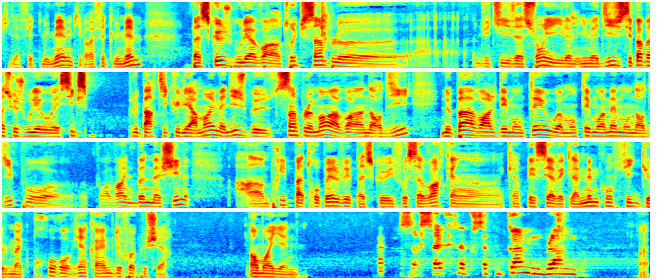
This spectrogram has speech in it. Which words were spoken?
qu'il a faite lui-même, qu'il aurait faite lui-même. Parce que je voulais avoir un truc simple euh, d'utilisation. Il, m'a dit, c'est pas parce que je voulais OS X plus particulièrement, il m'a dit, je veux simplement avoir un ordi, ne pas avoir à le démonter ou à monter moi-même mon ordi pour, euh, pour avoir une bonne machine à un prix pas trop élevé. Parce qu'il faut savoir qu'un qu'un PC avec la même config que le Mac Pro revient quand même deux fois plus cher. En moyenne. Ça, ça, ça, ça coûte quand même une blinde. Quoi.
